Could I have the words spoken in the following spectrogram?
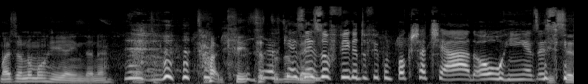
Mas eu não morri ainda, né? Então, tô aqui, tá É tudo porque bem. às vezes o fígado fica um pouco chateado, ou o rim, às vezes. cê-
